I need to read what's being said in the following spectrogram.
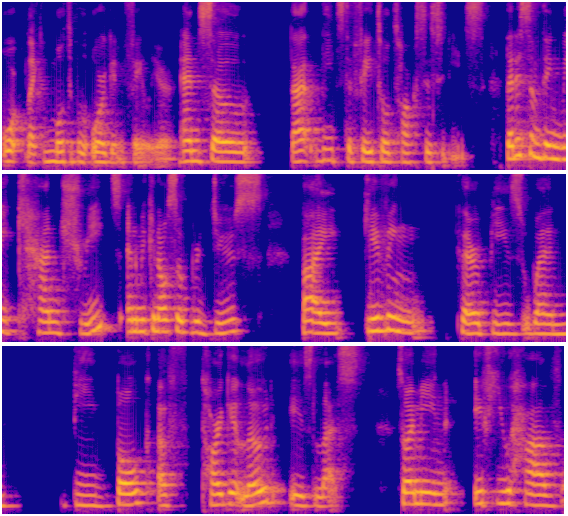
or like multiple organ failure. And so that leads to fatal toxicities. That is something we can treat and we can also reduce by giving therapies when the bulk of target load is less. So i mean if you have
